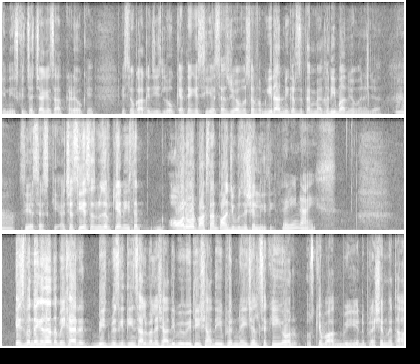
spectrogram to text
यानी इसके चचा के साथ खड़े होके इसने कहा कि जी लोग कहते हैं कि सी जो है वो सिर्फ़ अमीर आदमी कर सकता है मैं गरीब आदमी हूँ मैंने जो है सी एस एस किया। अच्छा सी एस एस में सिर्फ़ किया नहीं इसने ऑल ओवर पाकिस्तान पांचवी पोजीशन ली थी। वेरी नाइस इस बंदे के साथ अभी खैर बीच में इसकी तीन साल पहले शादी भी हुई थी शादी फिर नहीं चल सकी और उसके बाद भी ये डिप्रेशन में था।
